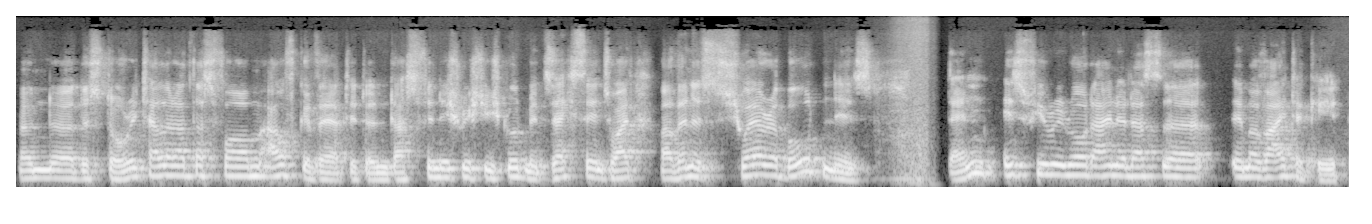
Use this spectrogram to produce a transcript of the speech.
Und äh, der Storyteller hat das Form aufgewertet. Und das finde ich richtig gut mit 16 zu 1. Weil wenn es schwerer Boden ist, dann ist Fury Road eine, das äh, immer weitergeht.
